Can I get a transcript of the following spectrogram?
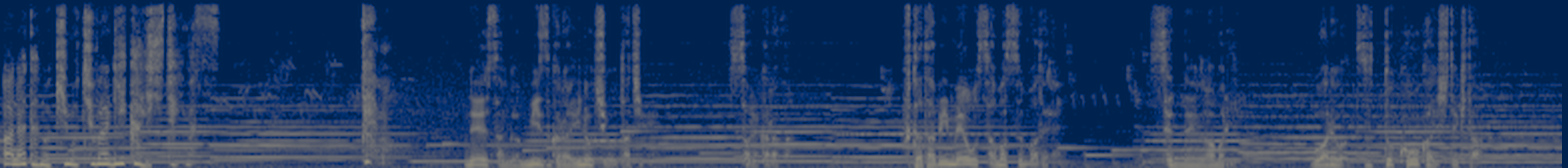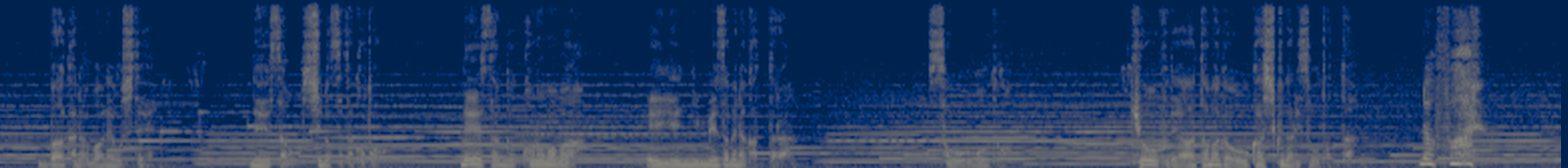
あなたの気持ちは理解しています。でも。姉さんが自ら命を絶ちそれから再び目を覚ますまで千年余り我はずっと後悔してきた。バカな真似をして姉さんを死なせたこと。姉さんがこのまま永遠に目覚めなかったらそう思うと恐怖で頭がおかしくなりそうだった。ラファー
